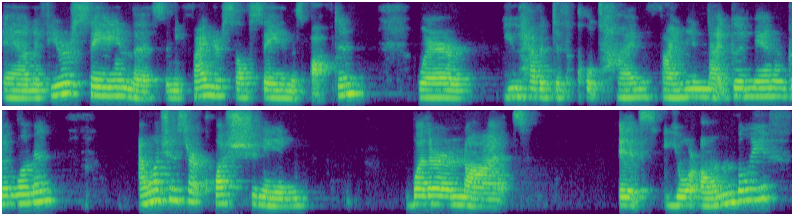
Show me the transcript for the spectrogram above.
And if you're saying this and you find yourself saying this often, where you have a difficult time finding that good man or good woman, I want you to start questioning whether or not it's your own belief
